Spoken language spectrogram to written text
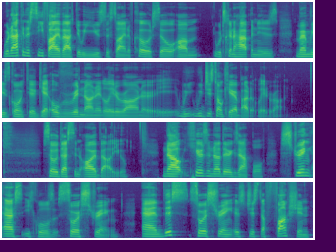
We're not going to see 5 after we use this line of code, so um, what's going to happen is memory is going to get overridden on it later on, or we, we just don't care about it later on. So that's an R value. Now, here's another example. String s equals source string. And this source string is just a function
